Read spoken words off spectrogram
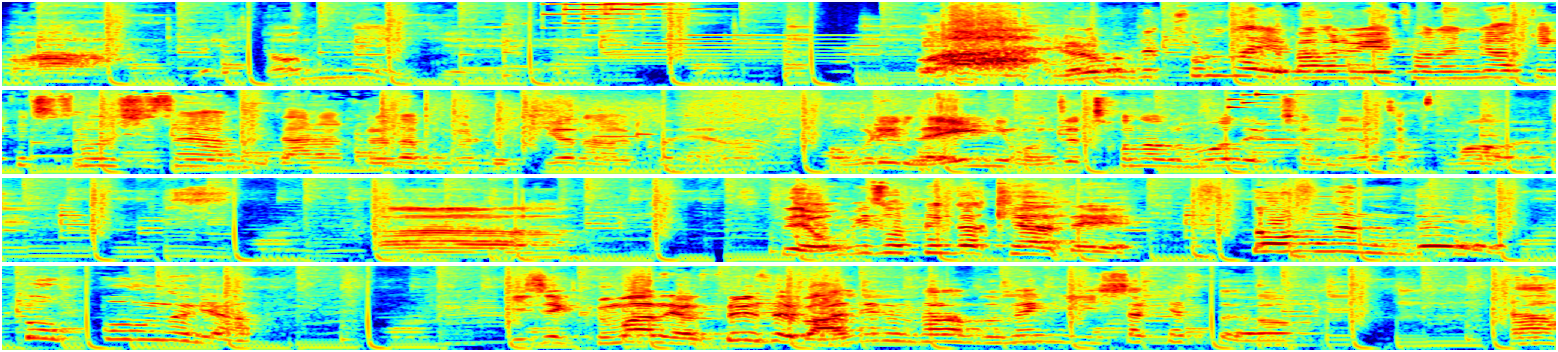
와 네, 떴네 이게. 와 여러분들 코로나 예방을 위해서는요 깨끗이 손을 씻어야 합니다. 그러다 보면 루피가 나올 거예요. 어, 우리 레인이 먼저 천원 후원해 주셨네요. 자 고마워요. 아 근데 여기서 생각해야 돼. 떴는데 또 뽑느냐? 이제 그만해요. 슬슬 말리는 사람도 생기기 시작했어요. 자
